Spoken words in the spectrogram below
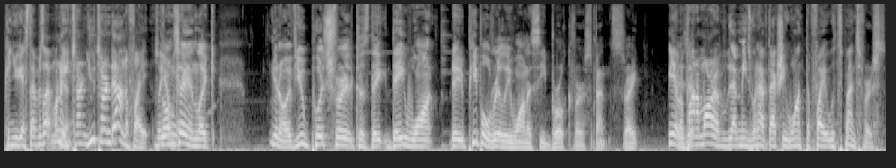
Can you get step aside money? You turn. You turn down the fight. So you I'm saying? Like, you know, if you push for it because they they want they, people really want to see Brook versus Spence, right? Yeah, but Is Ponomarev, that means would have to actually want the fight with Spence first,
